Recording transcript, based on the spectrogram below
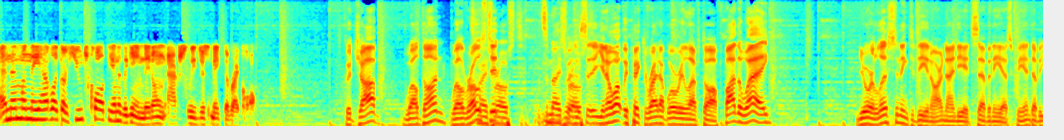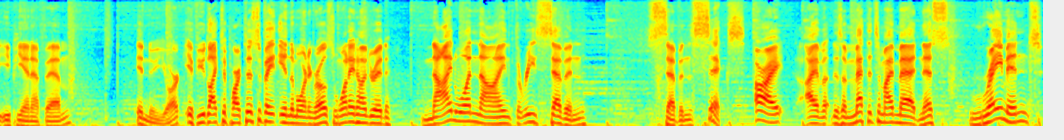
And then when they have, like, a huge call at the end of the game, they don't actually just make the right call. Good job. Well done. Well roasted. Nice roast. It's a nice roast. You know what? We picked right up where we left off. By the way, you're listening to DNR 98.7 ESPN, WEPN FM in New York. If you'd like to participate in the morning roast, 1 800 919 3776. All right. I have a, there's a method to my madness. Raymond,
